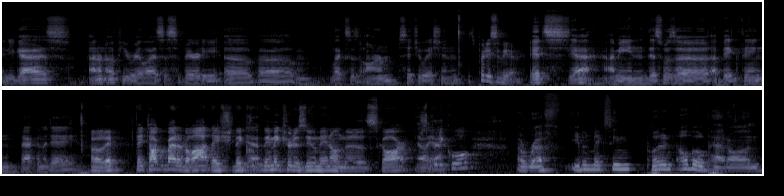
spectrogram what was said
And you guys, I don't know if you realize the severity of um, Lex's arm situation. It's pretty severe. It's yeah. I mean, this was a, a big thing back in the day. Oh, they they talk about it a lot. They sh- they Yeah. they make sure to zoom in on the scar, which Oh, is yeah. pretty cool. A ref even makes him put an elbow pad on,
